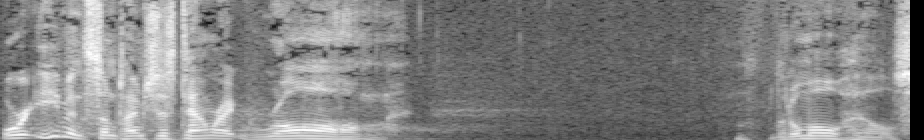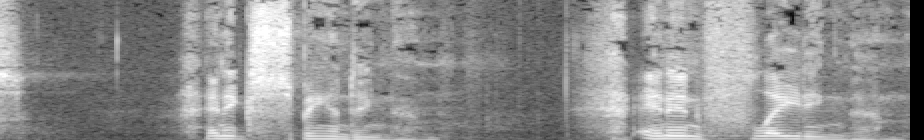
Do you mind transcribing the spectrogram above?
or even sometimes just downright wrong, little molehills, and expanding them. And inflating them.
